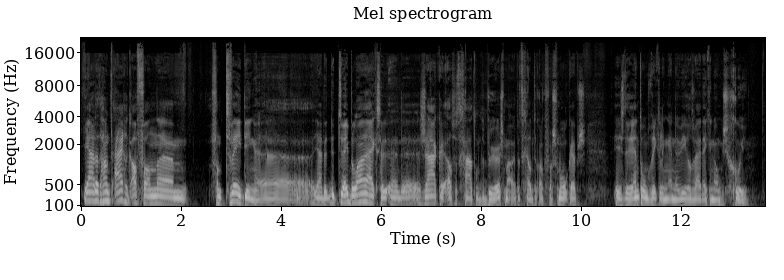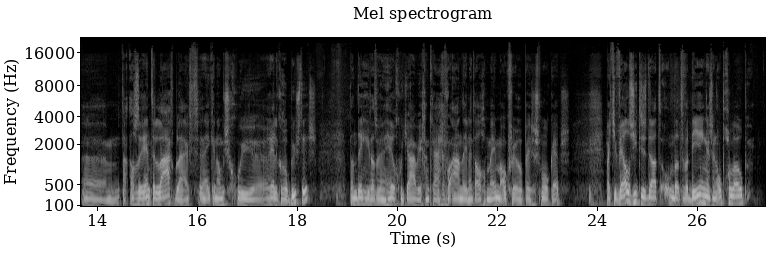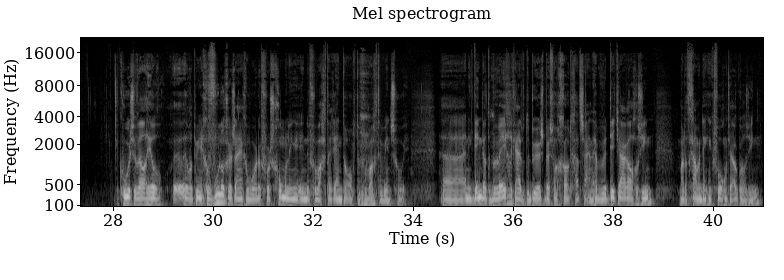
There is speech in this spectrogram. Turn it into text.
Ja, dat hangt eigenlijk af van, ehm, van twee dingen. Uh, ja, de, de, twee belangrijkste uh, de zaken als het gaat om de beurs, maar dat geldt natuurlijk ook voor small caps, is de renteontwikkeling en de wereldwijde economische groei. Ehm, nou, als de rente laag blijft en de economische groei uh, redelijk robuust is, dan denk ik dat we een heel goed jaar weer gaan krijgen voor aandelen in het algemeen, maar ook voor Europese small caps. Wat je wel ziet is dat, omdat de waarderingen zijn opgelopen, koersen wel heel, heel wat meer gevoeliger zijn geworden voor schommelingen in de verwachte rente of de verwachte winstgroei. Uh, en ik denk dat de bewegelijkheid op de beurs best wel groot gaat zijn. Dat hebben we dit jaar al gezien, maar dat gaan we denk ik volgend jaar ook wel zien.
